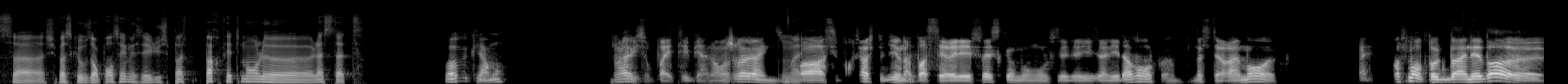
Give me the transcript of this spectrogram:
Ça, je sais pas ce que vous en pensez, mais ça illustre pas parfaitement le, la stat. Ouais, clairement. Ouais, ils ont pas été bien dangereux. Hein. Pas... C'est pour ça que je te dis, on n'a pas serré les fesses comme on faisait les années d'avant. Quoi. Là, c'était vraiment. Euh, ouais. Franchement, Pogba Neba, euh...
